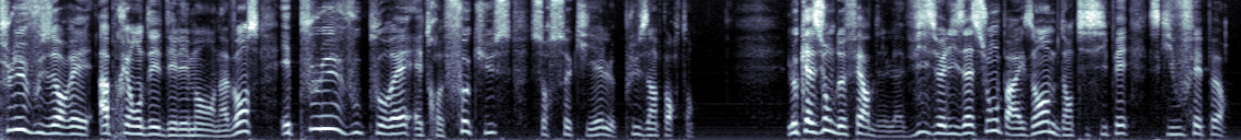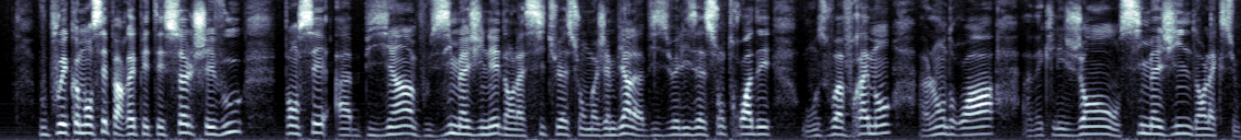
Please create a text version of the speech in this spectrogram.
Plus vous aurez appréhendé d'éléments en avance, et plus vous pourrez être focus sur ce qui est le plus important. L'occasion de faire de la visualisation, par exemple, d'anticiper ce qui vous fait peur. Vous pouvez commencer par répéter seul chez vous pensez à bien vous imaginer dans la situation. Moi j'aime bien la visualisation 3D, où on se voit vraiment à l'endroit, avec les gens, on s'imagine dans l'action.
